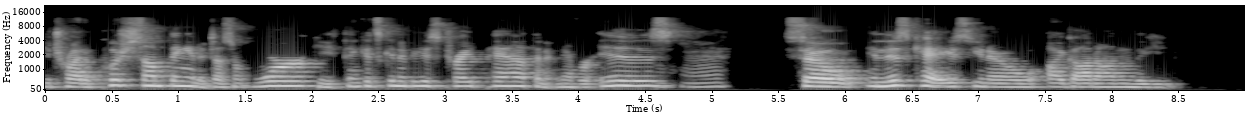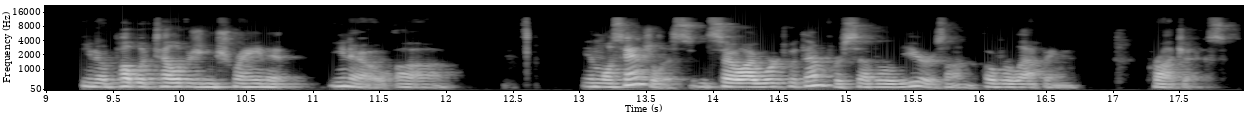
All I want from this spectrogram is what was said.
you try to push something and it doesn't work. You think it's going to be a straight path and it never is. Mm-hmm. So in this case, you know, I got on the, you know, public television train at, you know, uh, in Los Angeles. And so I worked with them for several years on overlapping projects.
